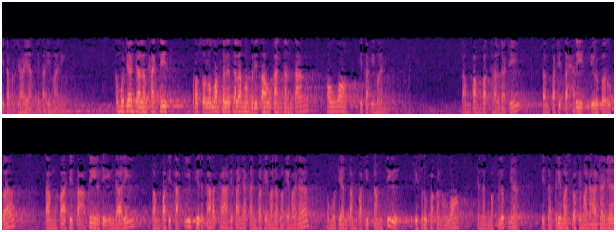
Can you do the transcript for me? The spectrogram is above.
Kita percaya, kita imani. Kemudian dalam hadis Rasulullah sallallahu alaihi wasallam memberitahukan tentang Allah, kita imani. Tanpa empat hal tadi, tanpa ditahrif, dirubah-rubah, tanpa ditaktil diingkari, tanpa ditakyif direka-reka, ditanyakan bagaimana-bagaimana, kemudian tanpa ditamtil diserupakan Allah dengan makhluknya. Kita terima sebagaimana adanya.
